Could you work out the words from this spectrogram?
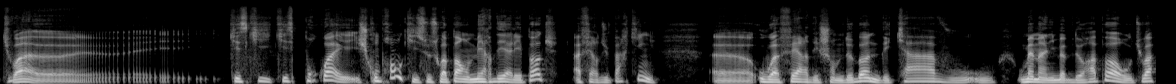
tu vois, qu'est-ce qui, pourquoi et Je comprends qu'ils se soient pas emmerdés à l'époque à faire du parking euh, ou à faire des chambres de bonne, des caves ou, même un immeuble de rapport. Ou tu vois,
